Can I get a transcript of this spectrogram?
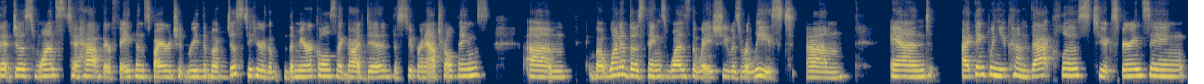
that just wants to have their faith inspired should read the book mm-hmm. just to hear the, the miracles that God did, the supernatural things. Um, but one of those things was the way she was released. Um, and I think when you come that close to experiencing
